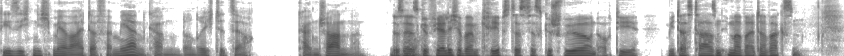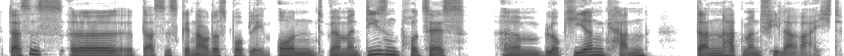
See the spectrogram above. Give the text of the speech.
die sich nicht mehr weiter vermehren kann und dann richtet sie auch keinen Schaden an. Das heißt, das Gefährliche beim Krebs, dass das Geschwür und auch die Metastasen immer weiter wachsen. Das ist, äh, das ist genau das Problem. Und wenn man diesen Prozess ähm, blockieren kann, dann hat man viel erreicht.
